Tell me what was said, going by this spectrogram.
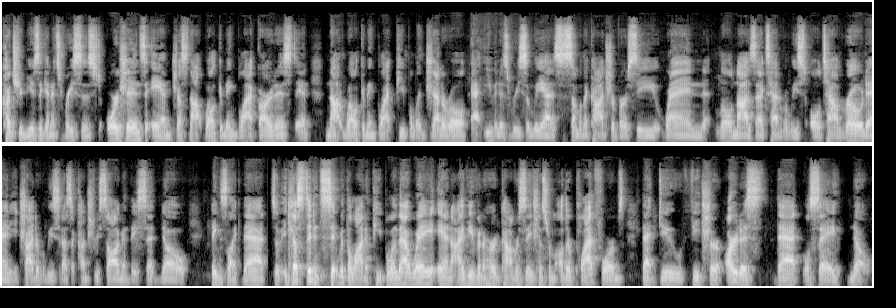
country music and its racist origins and just not welcoming black artists and not welcoming black people in general. Even as recently as some of the controversy when Lil Nas X had released Old Town Road and he tried to release it as a country song and they said no things like that. So it just didn't sit with a lot of people in that way. And I've even heard conversations from other platforms that do feature artists that will say, no,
